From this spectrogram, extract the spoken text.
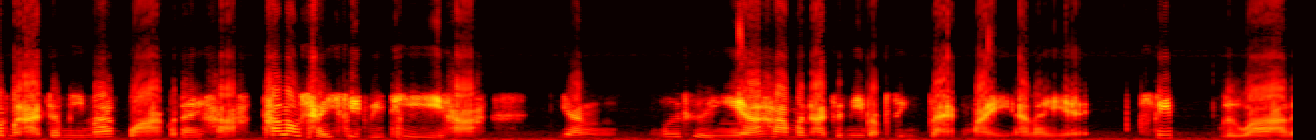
ษมันอาจจะมีมากกว่าก็ได้ค่ะ ถ้าเราใช้ผิดวิธีค่ะ อย่างมือถืออย่างเงี้ยค่ะ มันอาจจะมีแบบสิ่งแปลกใหม่อะไรคลิป หรือว่าอะไร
